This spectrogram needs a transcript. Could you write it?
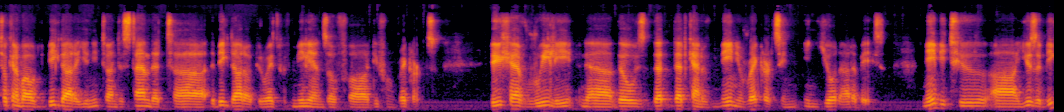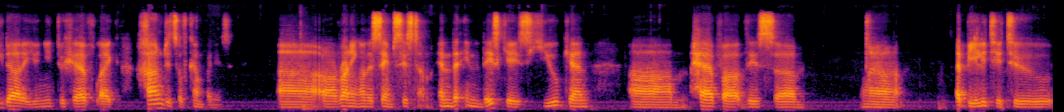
talking about big data, you need to understand that uh, the big data operates with millions of different records. Do you have really those that, that kind of many records in, in your database? Maybe to use a big data, you need to have like hundreds of companies uh, are running on the same system. And in this case, you can um, have uh, this um, uh, ability to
